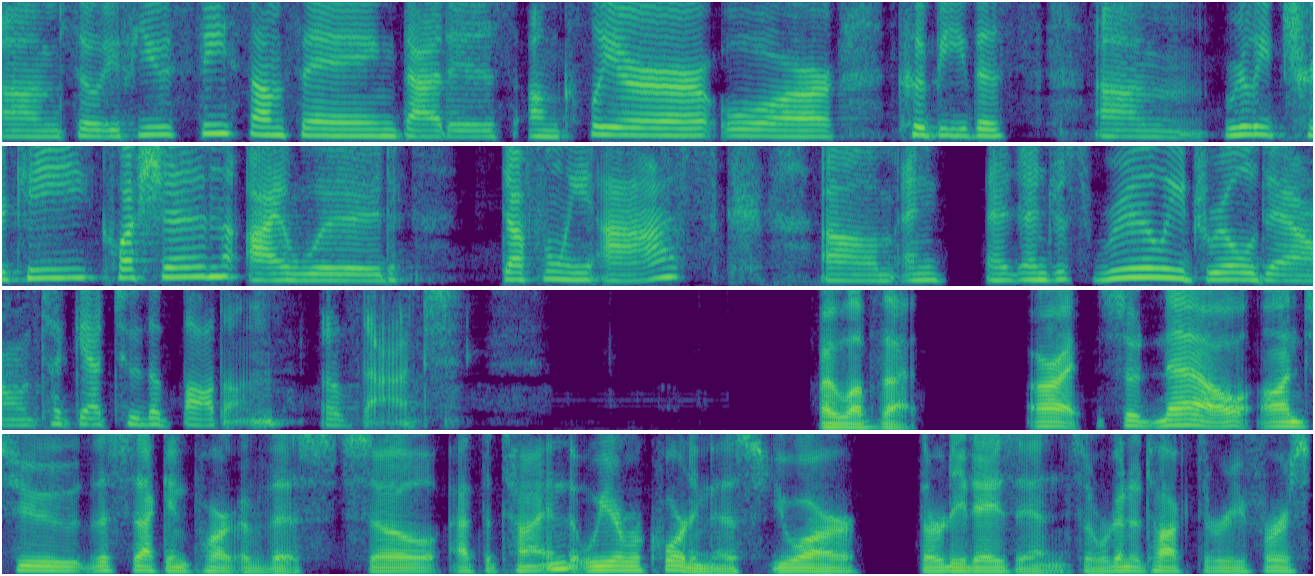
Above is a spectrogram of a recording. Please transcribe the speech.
um, so if you see something that is unclear or could be this um, really tricky question, I would definitely ask um, and, and and just really drill down to get to the bottom of that. I love that. All right. So now on to the second part of this. So at the time that we are recording this, you are 30 days in. So we're going to talk through your first,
